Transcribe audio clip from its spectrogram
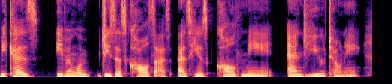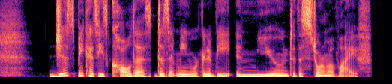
Because even when Jesus calls us, as he has called me and you, Tony, just because he's called us doesn't mean we're going to be immune to the storm of life.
